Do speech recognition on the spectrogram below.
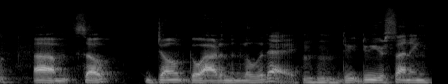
um, so don't go out in the middle of the day. Mhm. Do do your sunning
